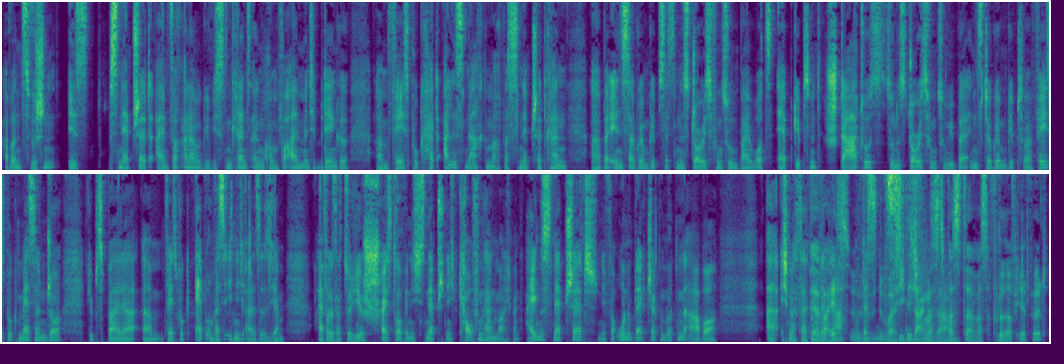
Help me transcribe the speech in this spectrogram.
aber inzwischen ist Snapchat einfach an einer gewissen Grenze angekommen. Vor allem, wenn ich bedenke, ähm, Facebook hat alles nachgemacht, was Snapchat kann. Äh, bei Instagram gibt es jetzt eine Stories-Funktion, bei WhatsApp gibt es mit Status so eine Stories-Funktion wie bei Instagram, gibt es beim Facebook Messenger, gibt es bei der ähm, Facebook-App und weiß ich nicht alles. Also sie haben einfach gesagt, so hier, scheiß drauf, wenn ich Snapchat nicht kaufen kann, mache ich mein eigenes Snapchat, nee, ohne Blackjack und Nutten, aber äh, ich mache halt Wer weiß, und das du weißt zieht nicht, was, langsam. was, da, was da fotografiert wird.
